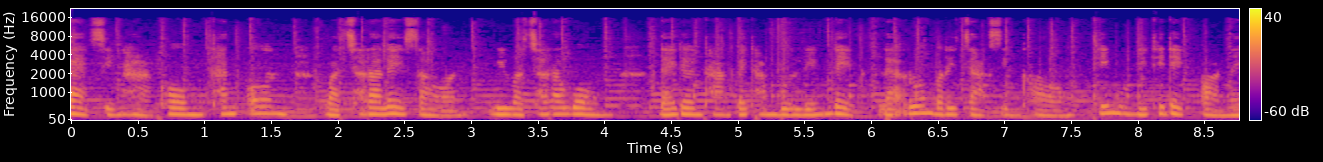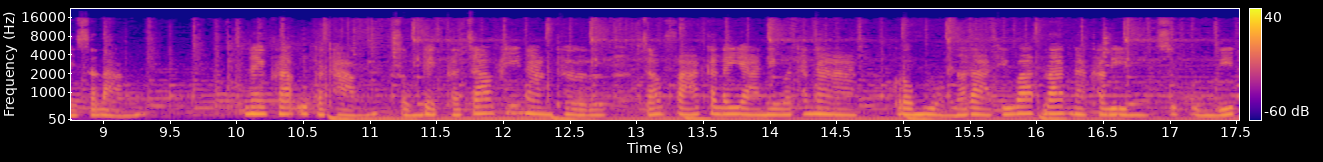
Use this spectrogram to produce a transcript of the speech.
8 สิงหาคม ท่านอ้น วัชรเลศรวิวัชรวงศ์ ได้เดินทางไปทำบุญเลี้ยงเด็ก และร่วมบริจาคสิ่งของที่มูลนิธิเด็กอ่อนในสลัมในพระอุปถัมภ์สมเด็จพระเจ้าพี่นางเธอ เจ้าฟ้ากัลยาณิวัฒนากรมหลวงนราธิวาสราชนาครินทร์สุขุมวิท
